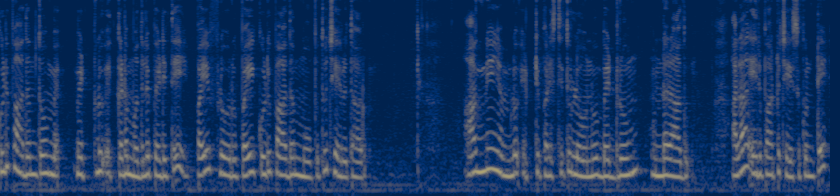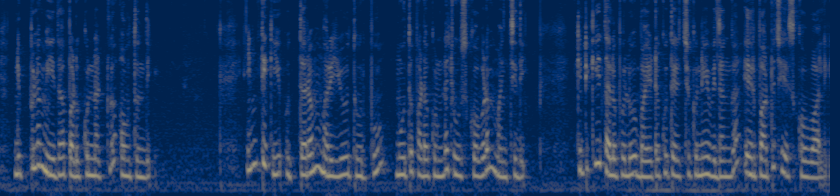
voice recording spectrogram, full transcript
కుడి పాదంతో మె- మెట్లు ఎక్కడ మొదలు పెడితే పై ఫ్లోరుపై కుడి పాదం మోపుతూ చేరుతారు. ఆగ్నేయంలో ఎట్టి పరిస్థితుల్లోనూ బెడ్రూమ్ ఉండరాదు. అలా ఏర్పాటు చేసుకుంటే నిప్పుల మీద పడుకున్నట్లు అవుతుంది. ఇంటికి ఉత్తరం మరియు తూర్పు మూత పడకుండా చూసుకోవడం మంచిది. కిటికీ తలుపులు బయటకు తెరుచుకునే విధంగా ఏర్పాటు చేసుకోవాలి.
